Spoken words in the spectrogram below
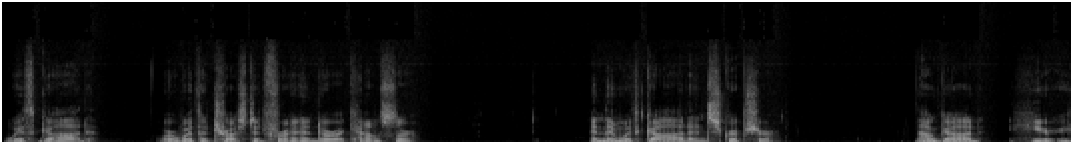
with God or with a trusted friend or a counselor. And then with God and Scripture. Now, God, here,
